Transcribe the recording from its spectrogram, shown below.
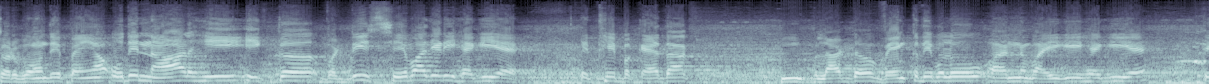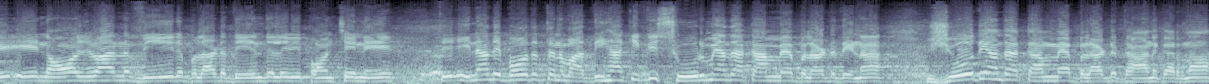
ਕਰਵਾਉਂਦੇ ਪਏ ਆ। ਉਹਦੇ ਨਾਲ ਹੀ ਇੱਕ ਵੱਡੀ ਸੇਵਾ ਜਿਹੜੀ ਹੈਗੀ ਹੈ, ਇੱਥੇ ਬਕਾਇਦਾ ਬਲੱਡ ਬੈਂਕ ਦੇ ਵੱਲੋਂ ਨਿਭਾਈ ਗਈ ਹੈਗੀ ਹੈ ਤੇ ਇਹ ਨੌਜਵਾਨ ਵੀਰ ਬਲੱਡ ਦੇਣ ਦੇ ਲਈ ਵੀ ਪਹੁੰਚੇ ਨੇ ਤੇ ਇਹਨਾਂ ਦੇ ਬਹੁਤ ਧੰਨਵਾਦੀ ਹਾਂ ਕਿਉਂਕਿ ਸੂਰਮਿਆਂ ਦਾ ਕੰਮ ਹੈ ਬਲੱਡ ਦੇਣਾ, ਯੋਧਿਆਂ ਦਾ ਕੰਮ ਹੈ ਬਲੱਡ ਦਾਨ ਕਰਨਾ,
